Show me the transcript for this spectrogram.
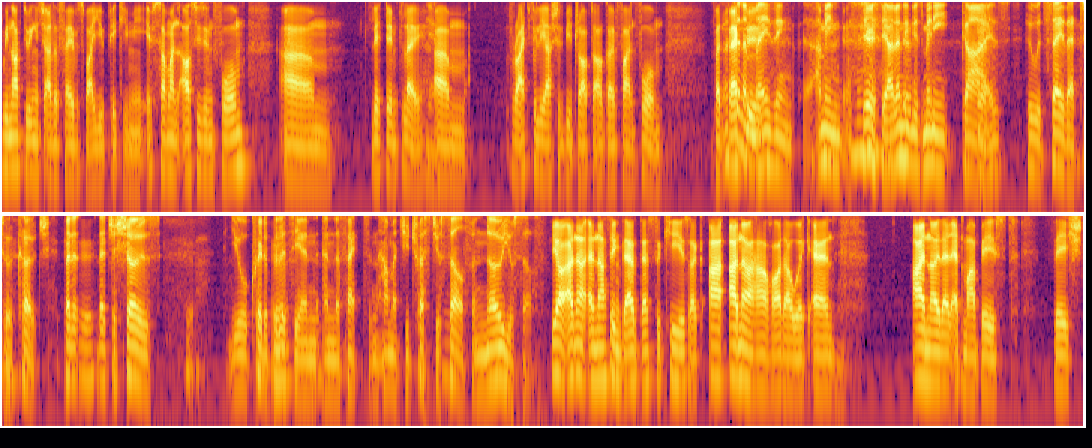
we're not doing each other favors by you picking me. If someone else is in form, um, let them play. Yeah. Um, rightfully, I should be dropped. I'll go find form. But That's back an amazing. I mean, seriously, I don't think there's many guys who would say that to a coach, but it, that just shows your credibility and, and the facts and how much you trust yourself and know yourself. Yeah, and I, and I think that that's the key. Is like I, I know how hard I work, and I know that at my best, there sh-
